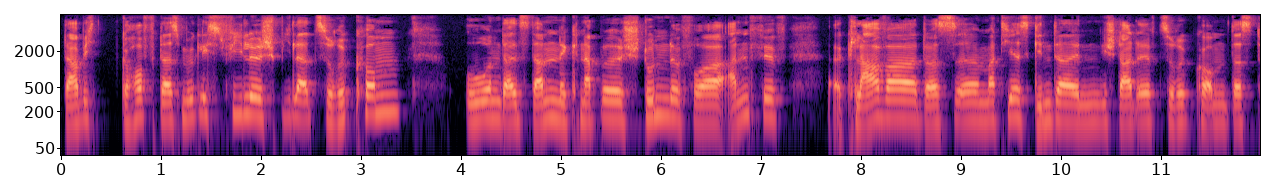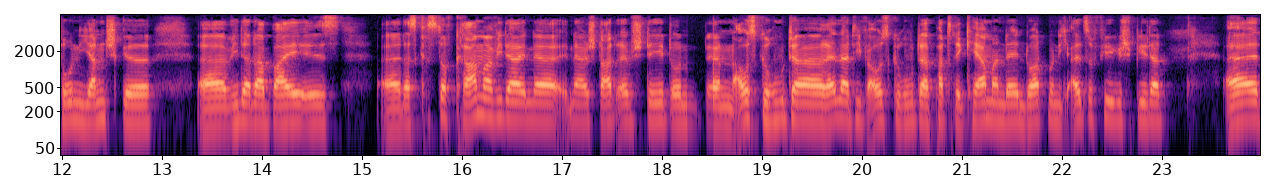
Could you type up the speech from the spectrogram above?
Da habe ich gehofft, dass möglichst viele Spieler zurückkommen und als dann eine knappe Stunde vor Anpfiff äh, klar war, dass äh, Matthias Ginter in die Startelf zurückkommt, dass Toni Janschke äh, wieder dabei ist, äh, dass Christoph Kramer wieder in der, in der Startelf steht und ein ausgeruhter, relativ ausgeruhter Patrick Herrmann, der in Dortmund nicht allzu viel gespielt hat. Äh,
